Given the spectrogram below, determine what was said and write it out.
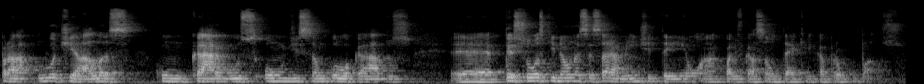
para loteá-las com cargos onde são colocados é, pessoas que não necessariamente tenham a qualificação técnica para ocupá-los.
